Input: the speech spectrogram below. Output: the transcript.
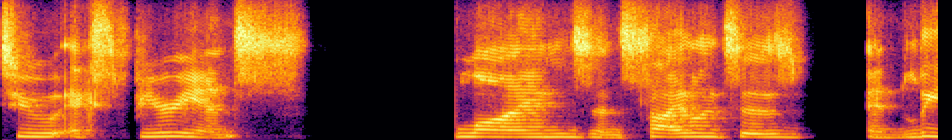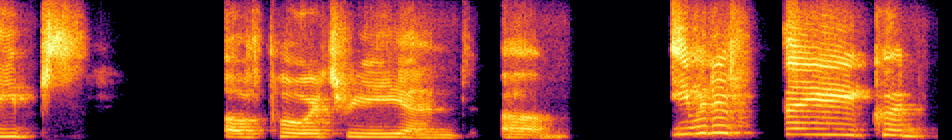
to experience lines and silences and leaps of poetry and um, even if they could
